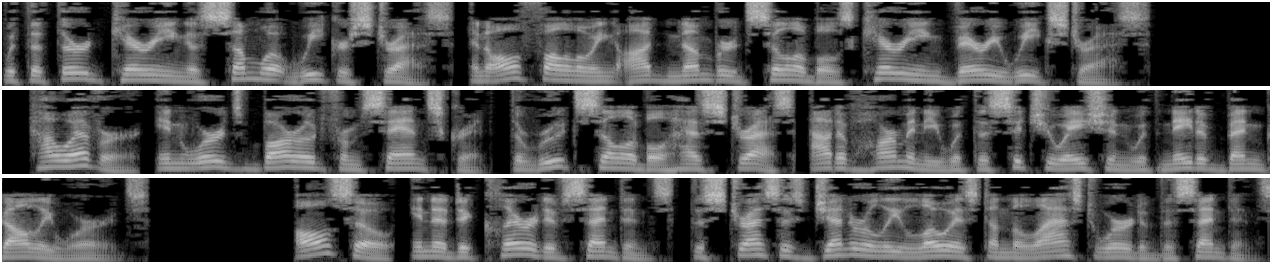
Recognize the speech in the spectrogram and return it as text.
with the third carrying a somewhat weaker stress, and all following odd-numbered syllables carrying very weak stress. However, in words borrowed from Sanskrit, the root syllable has stress, out of harmony with the situation with native Bengali words. Also, in a declarative sentence, the stress is generally lowest on the last word of the sentence.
